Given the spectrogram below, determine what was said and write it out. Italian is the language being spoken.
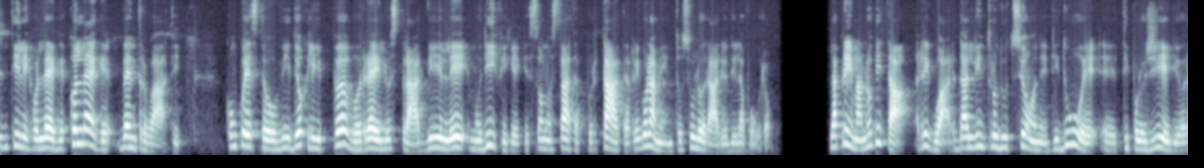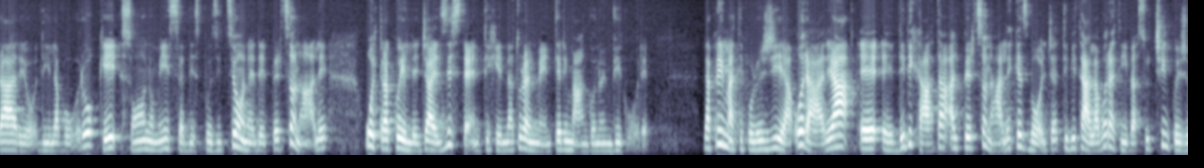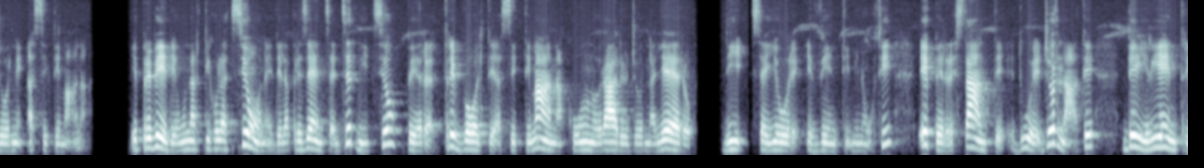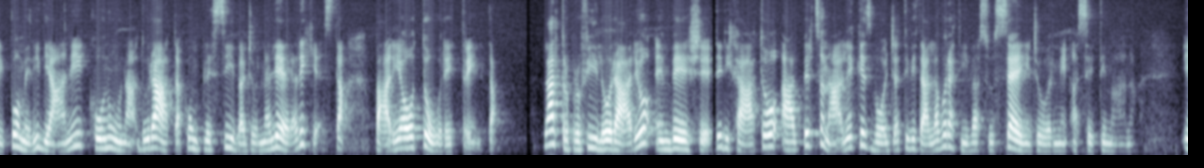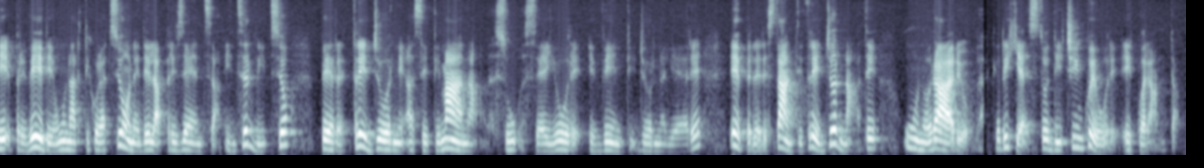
Gentili colleghe e colleghe, bentrovati. Con questo videoclip vorrei illustrarvi le modifiche che sono state apportate al regolamento sull'orario di lavoro. La prima novità riguarda l'introduzione di due eh, tipologie di orario di lavoro che sono messe a disposizione del personale, oltre a quelle già esistenti che naturalmente rimangono in vigore. La prima tipologia oraria è, è dedicata al personale che svolge attività lavorativa su 5 giorni a settimana e prevede un'articolazione della presenza in servizio per tre volte a settimana con un orario giornaliero di 6 ore e 20 minuti e per restante due giornate dei rientri pomeridiani con una durata complessiva giornaliera richiesta pari a 8 ore e 30. L'altro profilo orario è invece dedicato al personale che svolge attività lavorativa su sei giorni a settimana e prevede un'articolazione della presenza in servizio per tre giorni a settimana su 6 ore e 20 giornaliere e per le restanti tre giornate un orario richiesto di 5 ore e 40.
